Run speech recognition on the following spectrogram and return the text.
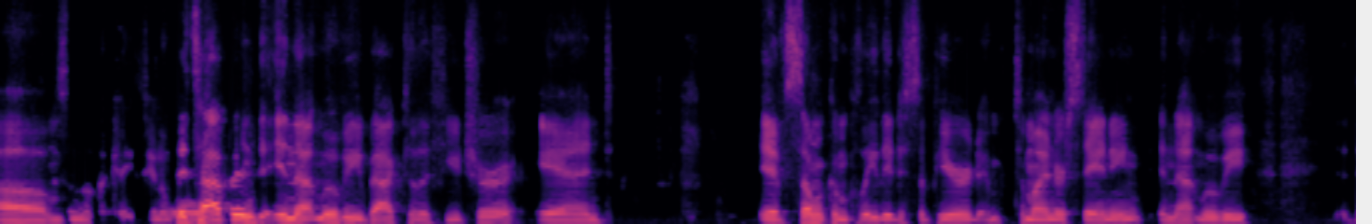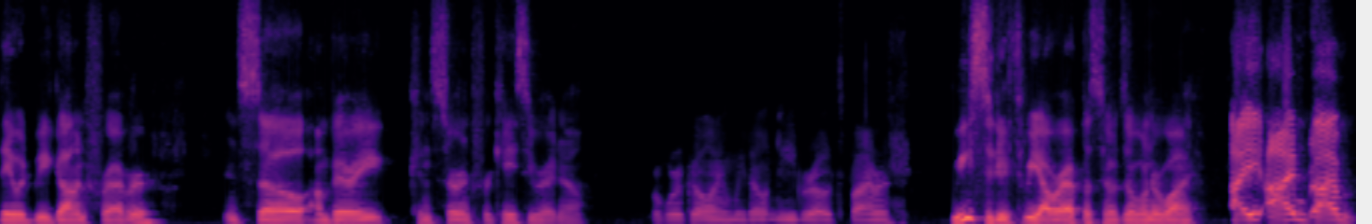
um, It's another case in a wall. Happened in that movie Back to the Future, and if someone completely disappeared, um, to my understanding, in that movie, they would be gone forever. And so I'm very concerned for Casey right now. Where we're going, we don't need roads, Byron. We used to do three hour episodes. I wonder why. I, I'm I'm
